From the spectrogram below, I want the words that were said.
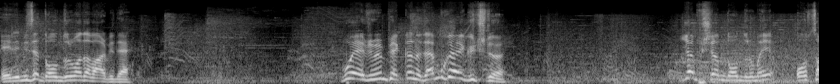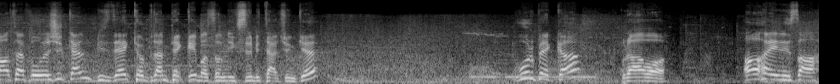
Elimizde dondurma da var bir de. Bu evrimin Pekka neden bu kadar güçlü? Yapışalım dondurmayı. O sağ tarafa uğraşırken biz de köprüden Pekka'yı basalım. İksiri biter çünkü. Vur Pekka. Bravo. Ah Enis ah.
